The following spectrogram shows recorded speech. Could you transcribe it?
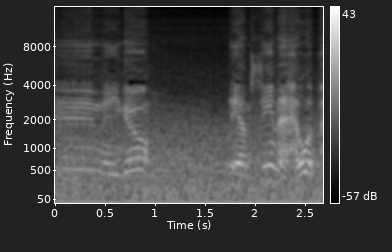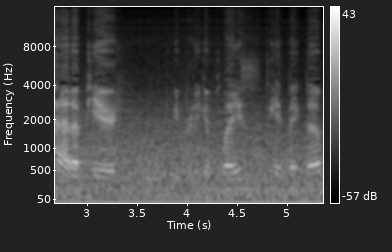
And there you go. Hey, I'm seeing a helipad up here. Could be a pretty good place get picked up.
